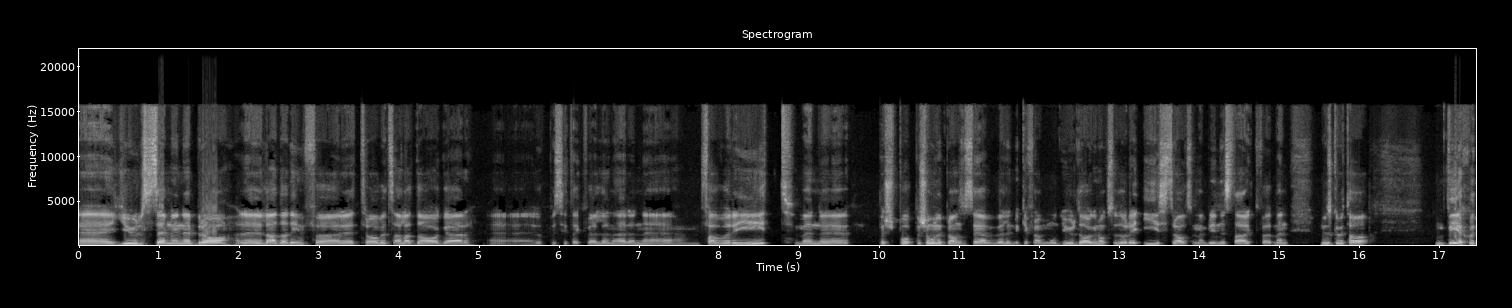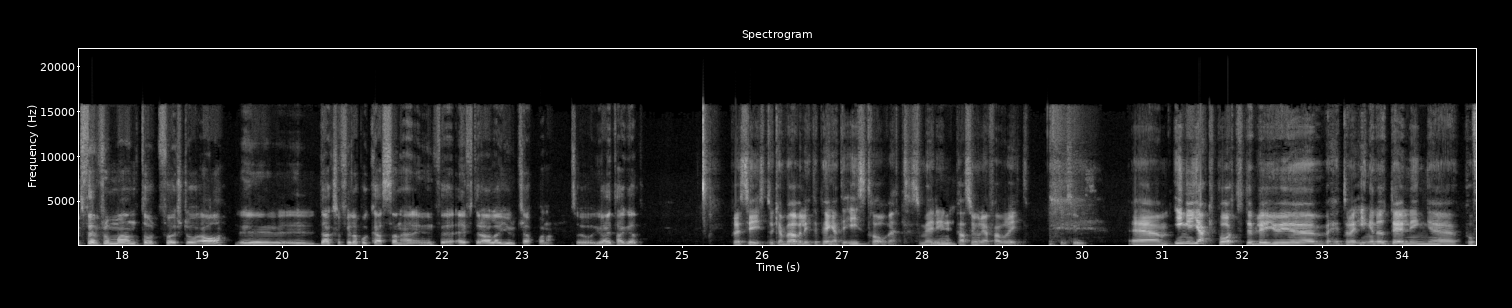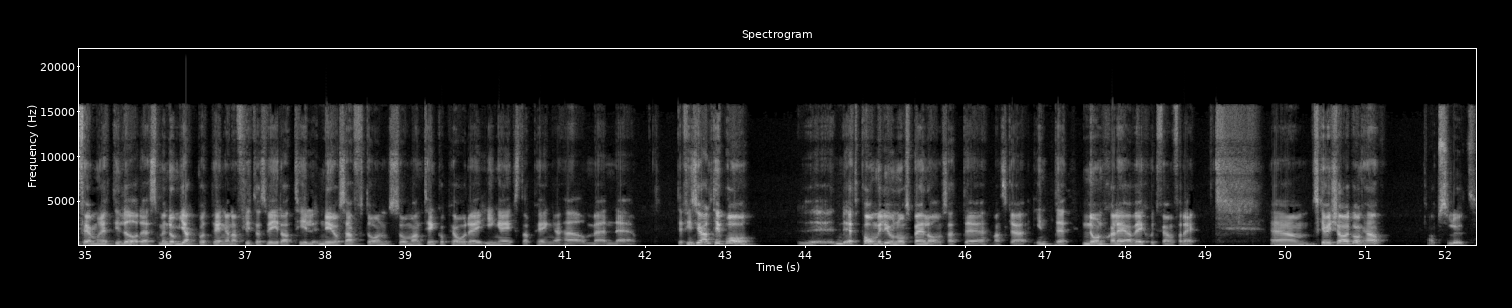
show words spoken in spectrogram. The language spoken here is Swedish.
Eh, julstämningen är bra, eh, laddad inför eh, travets alla dagar. Eh, Uppesittarkvällen är en eh, favorit, men eh, pers på personligt plan så ser jag väldigt mycket fram emot juldagen också, då det är istrav som jag brinner starkt för. Men nu ska vi ta V75 från Mantorp först och ja, det är dags att fylla på kassan här inför, efter alla julklapparna. Så jag är taggad. Precis, du kan behöva lite pengar till istravet som är din mm. personliga favorit. Um, ingen jackpot. Det blir ju uh, vad heter det, ingen utdelning uh, på fem rätt i lördags. Men de jackpotpengarna flyttas vidare till nyårsafton. Så man tänker på det. Inga extra pengar här. Men uh, det finns ju alltid bra ett par miljoner att spela om. Så att man ska inte nonchalera V75 för det. Um, ska vi köra igång här? Absolut.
